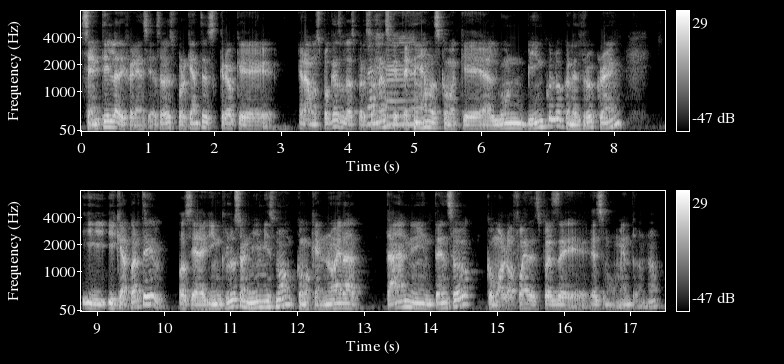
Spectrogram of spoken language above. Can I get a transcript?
sentí la diferencia, ¿sabes? Porque antes creo que éramos pocas las personas Ajá. que teníamos como que algún vínculo con el true crime y, y que aparte, o sea, incluso en mí mismo como que no era tan intenso como lo fue después de ese momento, ¿no?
